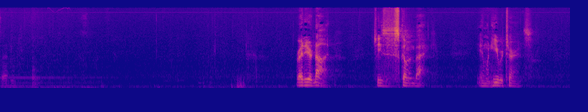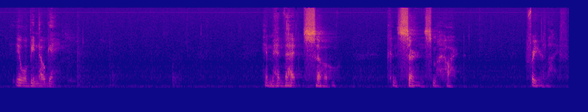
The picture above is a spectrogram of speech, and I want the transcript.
seven. Ready or not, Jesus is coming back. And when he returns, it will be no game. And man, that so concerns my heart for your life,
